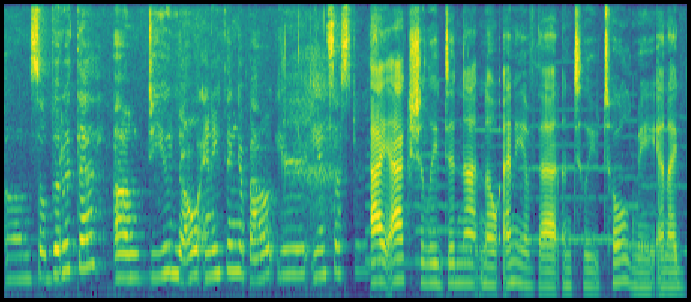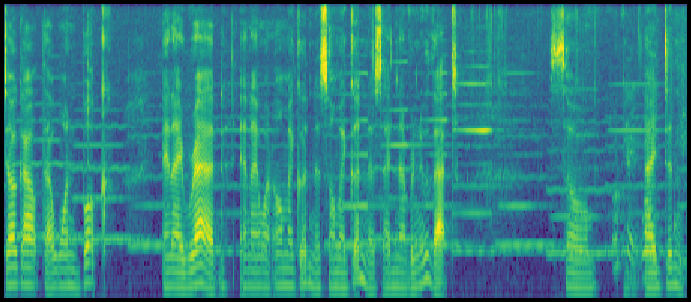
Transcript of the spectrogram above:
Um, so, Birutė, um, do you know anything about your ancestors? I actually did not know any of that until you told me, and I dug out that one book and I read, and I went, oh my goodness, oh my goodness, I never knew that. So, okay, well, I didn't.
